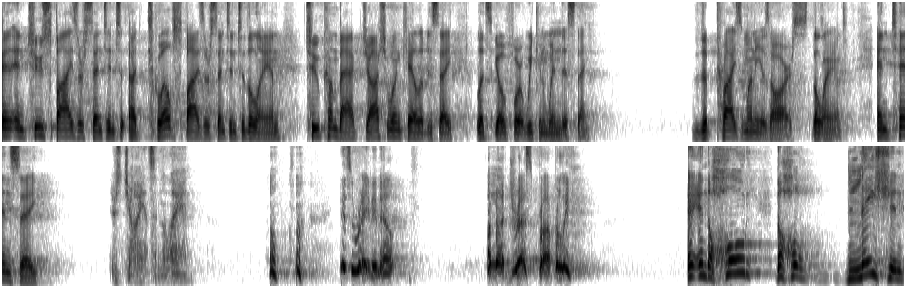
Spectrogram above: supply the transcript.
And, and two spies are sent into, uh, 12 spies are sent into the land. Two come back, Joshua and Caleb, and say, Let's go for it. We can win this thing. The prize money is ours, the land. And 10 say, There's giants in the land. Oh, it's raining out. I'm not dressed properly. And, and the whole, the whole nation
